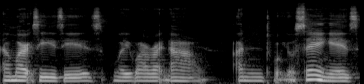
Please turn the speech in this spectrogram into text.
And where it's easy is where you are right now. And what you're saying is,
